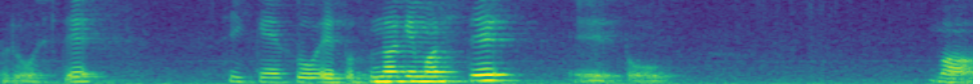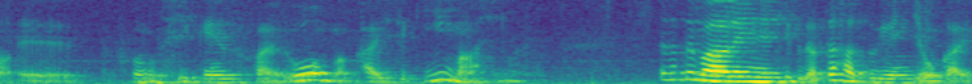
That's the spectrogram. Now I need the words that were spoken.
ブルをしてシーケンスを、えーと、つなげまして、えーとまあえー、そのシーケンスファイルを、まあ、解析に回します。例えば RNA-seq だったら発現量解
